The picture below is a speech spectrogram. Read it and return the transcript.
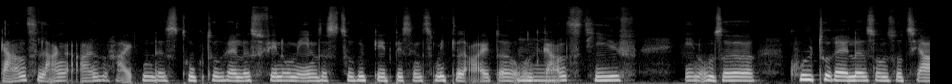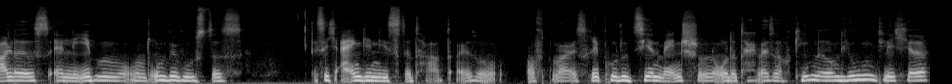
ganz lang anhaltendes strukturelles Phänomen, das zurückgeht bis ins Mittelalter mhm. und ganz tief in unser kulturelles und soziales Erleben und Unbewusstes sich eingenistet hat. Also oftmals reproduzieren Menschen oder teilweise auch Kinder und Jugendliche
